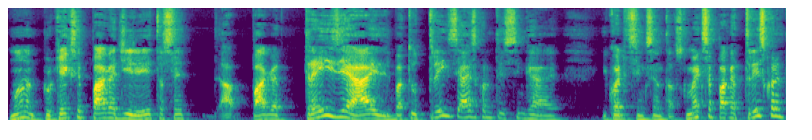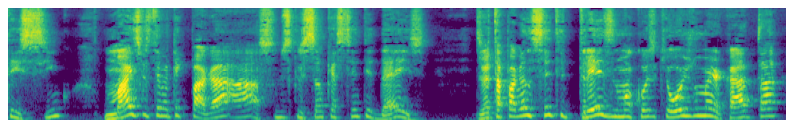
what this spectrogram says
Mano, por que, que você paga direito, você paga 3 reais, ele bateu 3 reais e 45 reais e 45 centavos. Como é que você paga 3,45 mais você vai ter que pagar a subscrição que é 110? Você vai estar pagando 113 numa coisa que hoje no mercado tá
